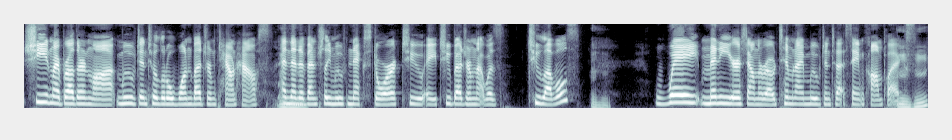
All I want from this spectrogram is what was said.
She and my brother-in-law moved into a little one-bedroom townhouse, and then eventually moved next door to a two-bedroom that was two levels. Mhm. Way many years down the road, Tim and I moved into that same complex mhm.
